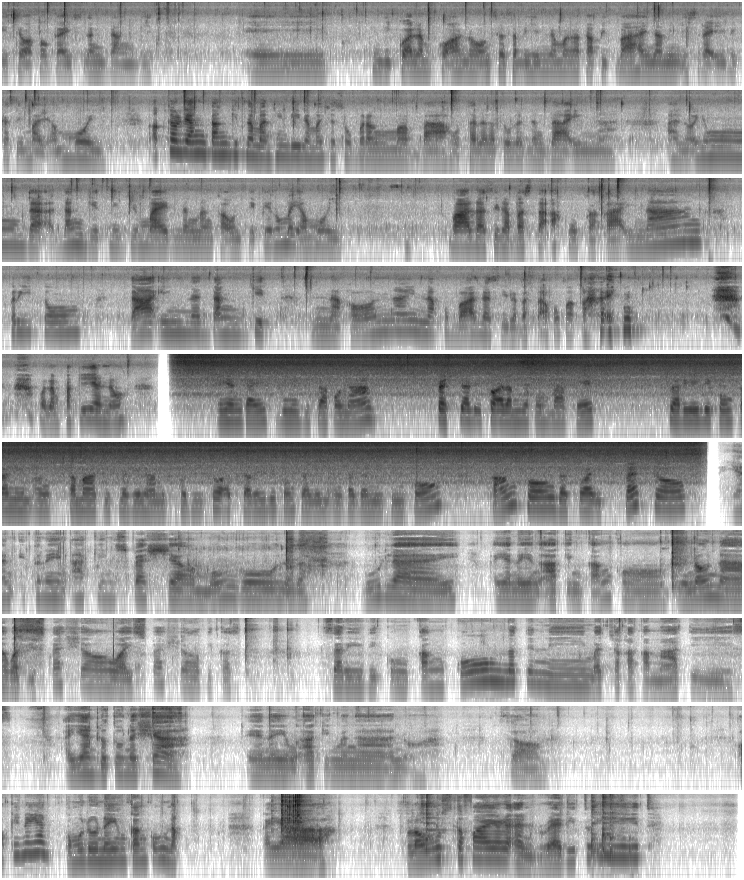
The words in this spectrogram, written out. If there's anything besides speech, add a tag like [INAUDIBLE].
Magpiprito ako guys ng danggit. Eh, hindi ko alam kung ano ang sasabihin ng mga kapitbahay naming Israeli kasi may amoy. Actually, ang danggit naman, hindi naman siya sobrang mabaho talaga tulad ng daing na ano, yung da- danggit medyo mild lang ng kaunti pero may amoy. Bahala sila basta ako kakain ng pritong daing na danggit. Nako, nay, nako, bahala sila basta ako kakain. [LAUGHS] [LAUGHS] Walang pakiyan, no? Ayan guys, binigis ako na special ito. Alam niyo kung bakit. Sarili kong tanim ang kamatis na ginamit ko dito at sarili kong tanim ang gagamitin kong kangkong. That's why it's special. Ayan, ito na yung aking special munggo na gulay. Ayan na yung aking kangkong. You know na what is special, why special, because sarili kong kangkong na tinim at saka kamatis. Ayan, luto na siya. Ayan na yung aking mga ano. So, okay na yan. Kumulo na yung kangkong na. Kaya, close the fire and ready to eat.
